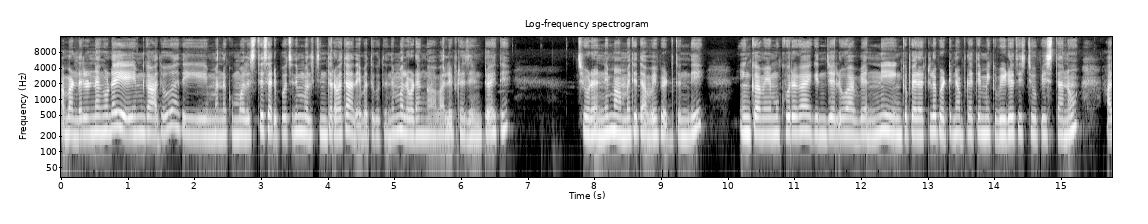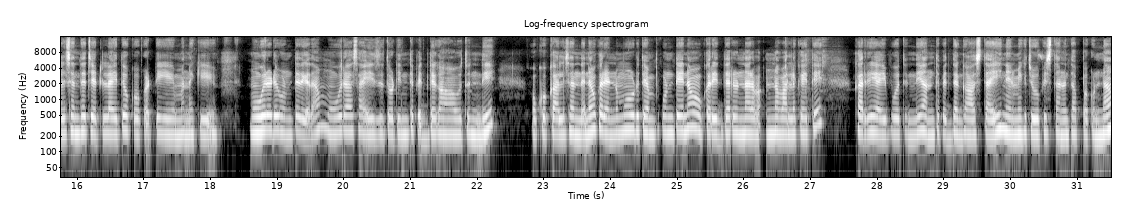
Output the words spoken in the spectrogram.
ఆ బండలు ఉన్నా కూడా ఏం కాదు. అది మనకు మొలిస్తే సరిపోతుంది. మొలిచిన తర్వాత అదే బతుకుతుంది. మొలవడం కావాలి. ప్రజెంట్ అయితే. చూడండి మా అమ్మ అయితే తవ్వి పెడుతుంది. ఇంకా మేము కూరగాయ గింజలు అవన్నీ ఇంకా పెరట్లో పెట్టినప్పుడైతే మీకు వీడియో తీసి చూపిస్తాను. అలసంద చెట్లు అయితే ఒక్కొక్కటి మనకి మూరడు ఉంటుంది కదా మూర సైజు తోటి ఇంత పెద్దగా అవుతుంది. ఒక్కొక్క అలసందనే ఒక రెండు మూడు తెంపుకుంటేనే ఒకరిద్దరు ఉన్న ఉన్న వాళ్ళకైతే కర్రీ అయిపోతుంది. అంత పెద్దగా కాస్తాయి నేను మీకు చూపిస్తాను తప్పకుండా.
